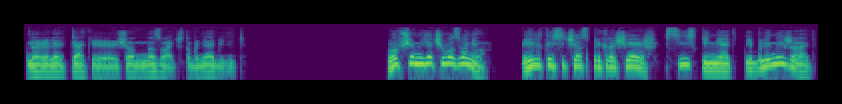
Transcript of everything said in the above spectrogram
Ну или как ее еще назвать, чтобы не обидеть. В общем, я чего звоню? Или ты сейчас прекращаешь сиськи мять и блины жрать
